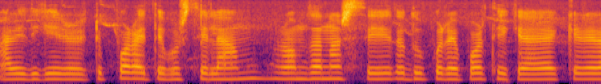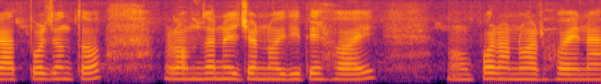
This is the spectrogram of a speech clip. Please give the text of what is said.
আর এদিকে একটু পড়াইতে বসছিলাম। রমজান আসছে, তো দুপুরের পর থেকে একেবারে রাত পর্যন্ত রমজানের জন্যই দিতে হয়। পড়ানো আর হয় না।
